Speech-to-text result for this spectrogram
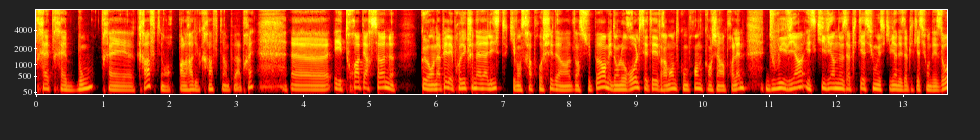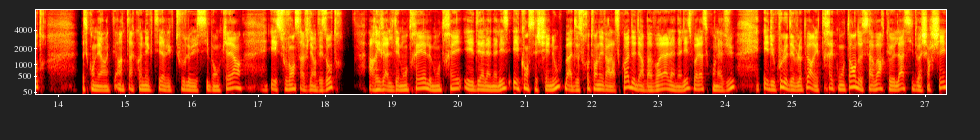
très très bons, très craft, et on reparlera du craft un peu après, euh, et trois personnes qu'on appelait les production analysts qui vont se rapprocher d'un support, mais dont le rôle c'était vraiment de comprendre quand j'ai un problème d'où il vient, est-ce qu'il vient de nos applications, est-ce qu'il vient des applications des autres, parce qu'on est interconnecté avec tout le SI bancaire, et souvent ça vient des autres arriver à le démontrer, le montrer, aider à l'analyse. Et quand c'est chez nous, bah, de se retourner vers la squad, de dire bah voilà l'analyse, voilà ce qu'on a vu. Et du coup, le développeur est très content de savoir que là, s'il doit chercher,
